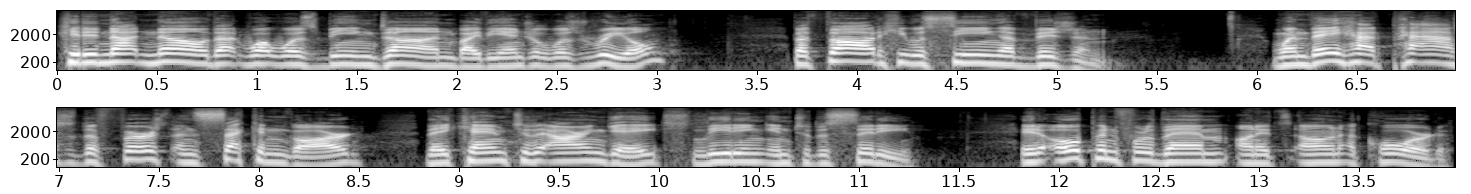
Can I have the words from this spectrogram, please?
He did not know that what was being done by the angel was real, but thought he was seeing a vision. When they had passed the first and second guard, they came to the iron gate leading into the city. It opened for them on its own accord,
